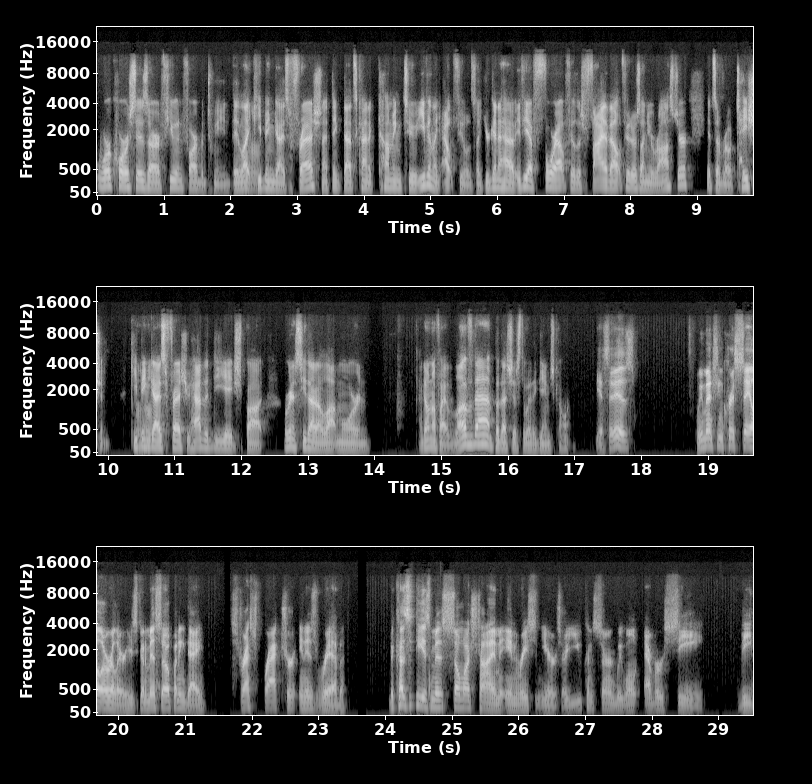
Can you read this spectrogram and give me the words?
workhorses are few and far between. They like Mhm. keeping guys fresh. And I think that's kind of coming to even like outfields. Like you're going to have, if you have four outfielders, five outfielders on your roster, it's a rotation, keeping Mhm. guys fresh. You have the DH spot. We're going to see that a lot more. And I don't know if I love that, but that's just the way the game's going. Yes, it is. We mentioned Chris Sale earlier. He's going to miss opening day, stress fracture in his rib. Because he has missed so much time in recent years, are you concerned we won't ever see the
